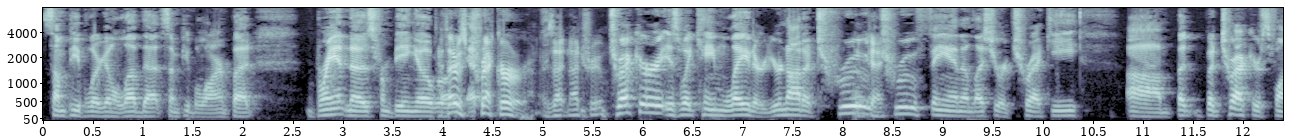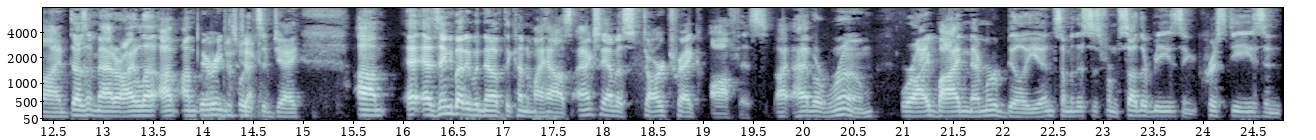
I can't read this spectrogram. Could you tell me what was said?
Some people are going to love that, some people aren't. But Brant knows from being over. I thought it was Trekker. Is that not true? Trekker is what came later. You're not a true okay. true fan unless you're a Trekkie. Um, but but Trekker's fine. Doesn't matter. I love. I'm, I'm very Just inclusive, checking. Jay. Um, as anybody would know if they come to my house, I actually have a Star Trek office. I, I have a room where I buy memorabilia, and some of this is from Sotheby's and Christie's, and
